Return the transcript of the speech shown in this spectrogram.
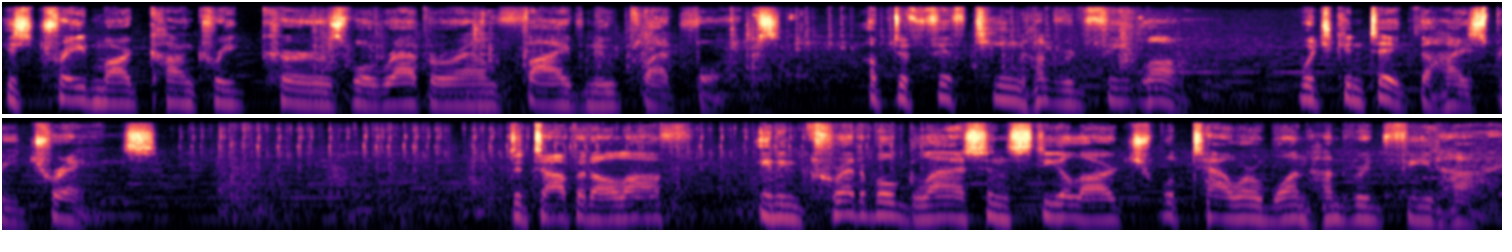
his trademark concrete curves will wrap around five new platforms, up to 1,500 feet long, which can take the high-speed trains. To top it all off, an incredible glass and steel arch will tower 100 feet high,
